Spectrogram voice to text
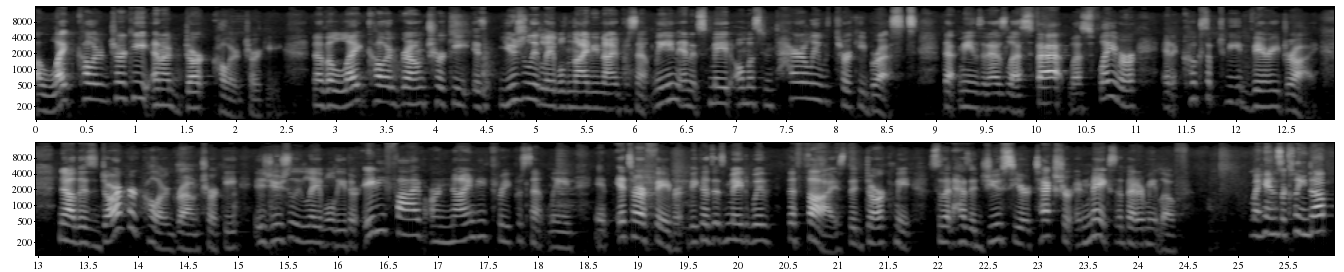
a light colored turkey and a dark colored turkey. Now, the light colored ground turkey is usually labeled 99% lean and it's made almost entirely with turkey breasts. That means it has less fat, less flavor, and it cooks up to be very dry. Now, this darker colored ground turkey is usually labeled either 85 or 93% lean, and it's our favorite because it's made with the thighs, the dark meat, so that it has a juicier texture and makes a better meatloaf. My hands are cleaned up.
